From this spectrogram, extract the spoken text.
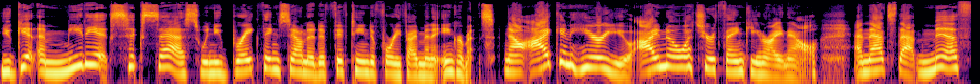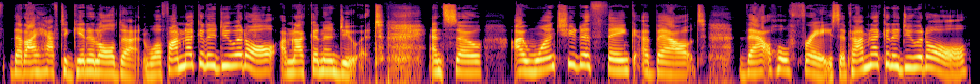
you get immediate success when you break things down into 15 to 45 minute increments. Now, I can hear you. I know what you're thinking right now. And that's that myth that I have to get it all done. Well, if I'm not going to do it all, I'm not going to do it. And so I want you to think about that whole phrase. If I'm not going to do it all,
